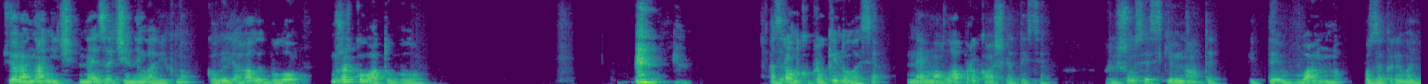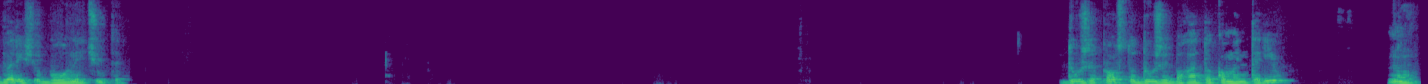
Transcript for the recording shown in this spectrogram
Вчора на ніч не зачинила вікно. Коли лягали, було жаркувато було. А зранку прокинулася, не могла прокашлятися. Прийшлося з кімнати піти в ванну, позакривати двері, щоб було не чути. Дуже, просто дуже багато коментарів. Ну.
